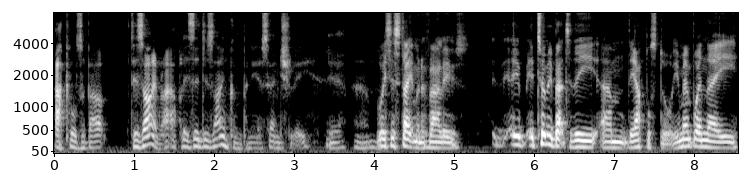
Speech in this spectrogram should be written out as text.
Apple's about design, right? Apple is a design company essentially. Yeah. well, it's a statement of values. It, it took me back to the um, the Apple Store. You remember when they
